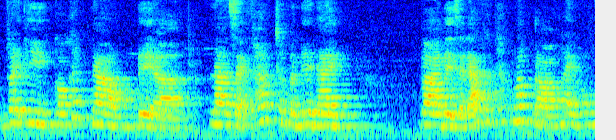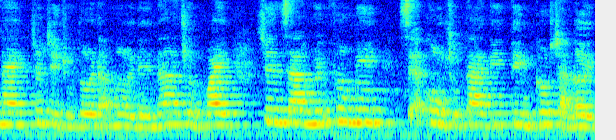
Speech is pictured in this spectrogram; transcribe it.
Vậy thì có cách nào để à, là giải pháp cho vấn đề này? Và để giải đáp các thắc mắc đó ngày hôm nay, chương trình chúng tôi đã mời đến uh, trường quay chuyên gia Nguyễn Phương My sẽ cùng chúng ta đi tìm câu trả lời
